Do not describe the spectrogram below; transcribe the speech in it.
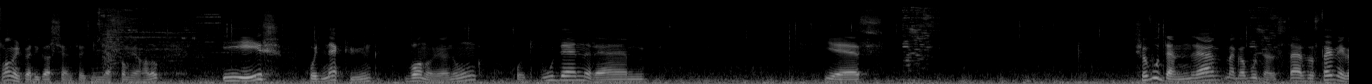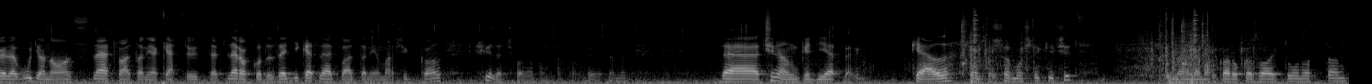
Ami pedig azt jelenti, hogy mindjárt szomja halok. És, hogy nekünk van olyanunk, hogy wooden ramp. Yes. És a wooden ramp, meg a wooden stairs, az technikailag ugyanaz, lehet váltani a kettőt, tehát lerakod az egyiket, lehet váltani a másikkal. Shieldet soha nem használtam. De csinálunk egy ilyet, mert kell, fontosabb most egy kicsit. Mert nem akarok az ajtón ottan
